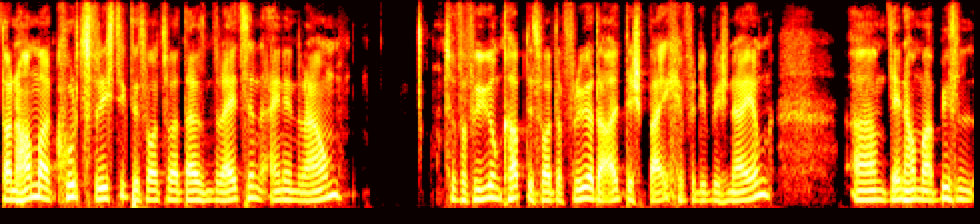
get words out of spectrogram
Dann haben wir kurzfristig, das war 2013, einen Raum zur Verfügung gehabt. Das war der früher der alte Speicher für die Beschneiung. Ähm, den haben wir ein bisschen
